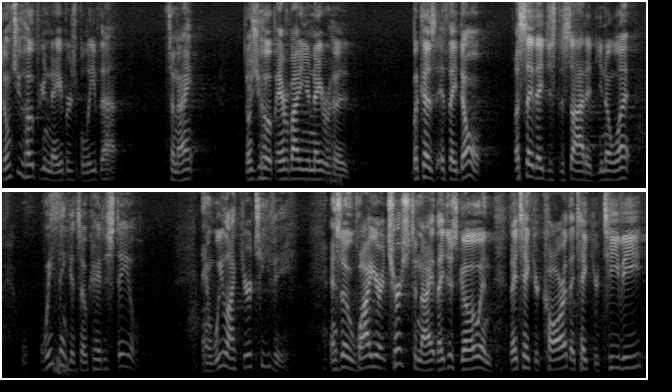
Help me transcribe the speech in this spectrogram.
Don't you hope your neighbors believe that tonight? Don't you hope everybody in your neighborhood? Because if they don't, let's say they just decided, you know what? We think it's okay to steal, and we like your TV. And so while you're at church tonight, they just go and they take your car, they take your TV,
